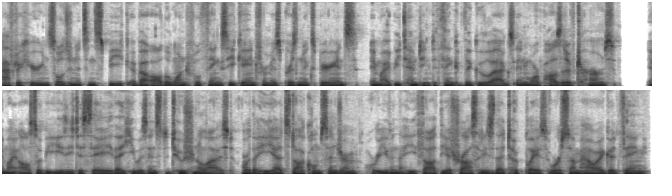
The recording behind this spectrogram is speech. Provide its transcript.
After hearing Solzhenitsyn speak about all the wonderful things he gained from his prison experience, it might be tempting to think of the gulags in more positive terms. It might also be easy to say that he was institutionalized, or that he had Stockholm Syndrome, or even that he thought the atrocities that took place were somehow a good thing.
